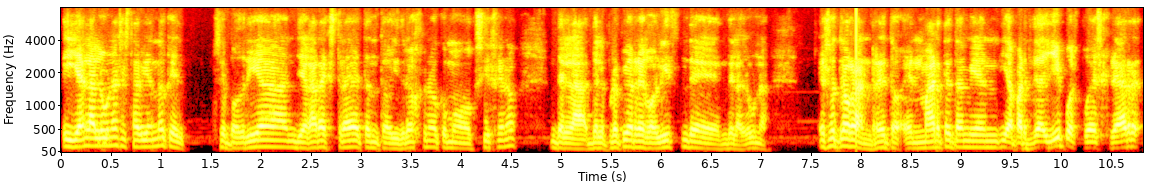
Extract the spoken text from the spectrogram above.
Y ya en la Luna se está viendo que se podría llegar a extraer tanto hidrógeno como oxígeno del propio regoliz de, la Luna. Es otro gran reto. En Marte también, y a partir de allí, pues puedes crear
